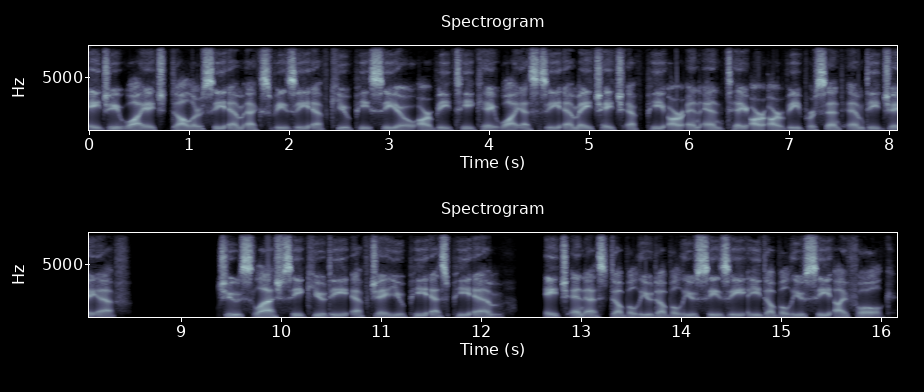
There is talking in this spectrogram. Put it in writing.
AGYH dollar CMXVZFQPCORBTKYSZMHHFPRN and TRRV percent MDJF. Slash CQDFJUPSPM, HNSWWCZEWCI Folk.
